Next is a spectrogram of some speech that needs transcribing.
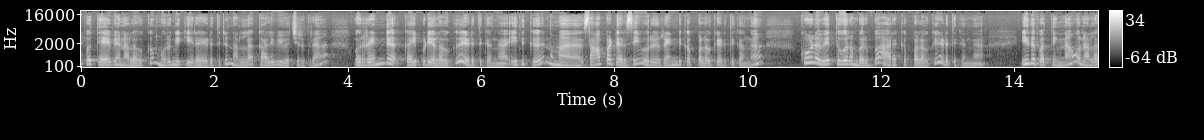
இப்போ தேவையான அளவுக்கு முருங்கைக்கீரை எடுத்துகிட்டு நல்லா கழுவி வச்சுருக்கிறேன். ஒரு ரெண்டு கைப்பிடி அளவுக்கு எடுத்துக்கோங்க. இதுக்கு நம்ம சாப்பாட்டு அரிசி ஒரு ரெண்டு கப் அளவுக்கு எடுத்துக்கோங்க. கூடவே துவரம்பருப்பு பருப்பு கப் அளவுக்கு எடுத்துக்கோங்க. இதை பார்த்திங்கன்னா ஒரு நல்லா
